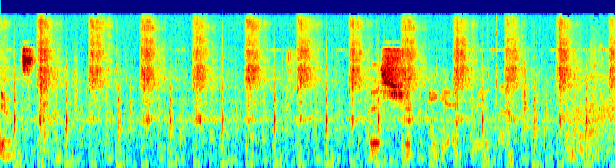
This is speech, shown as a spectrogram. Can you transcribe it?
Students. This should be activated now.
